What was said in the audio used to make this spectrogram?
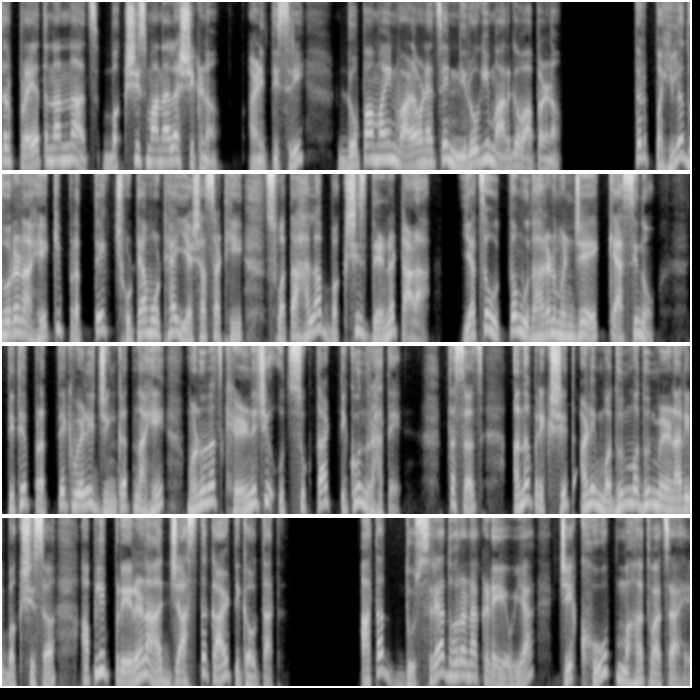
तर प्रयत्नांनाच बक्षीस मानायला शिकणं. आणि तिसरी डोपामाइन वाळवण्याचे निरोगी मार्ग वापरणं. तर पहिलं धोरण आहे की प्रत्येक छोट्या मोठ्या यशासाठी स्वतःला बक्षीस देणं टाळा. याचं उत्तम उदाहरण म्हणजे कॅसिनो. तिथे प्रत्येक वेळी जिंकत नाही म्हणूनच खेळण्याची उत्सुकता टिकून राहते. तसंच अनपेक्षित आणि मधूनमधून मिळणारी बक्षिसं आपली प्रेरणा जास्त काळ टिकवतात. आता दुसऱ्या धोरणाकडे येऊया जे खूप महत्वाचं आहे.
